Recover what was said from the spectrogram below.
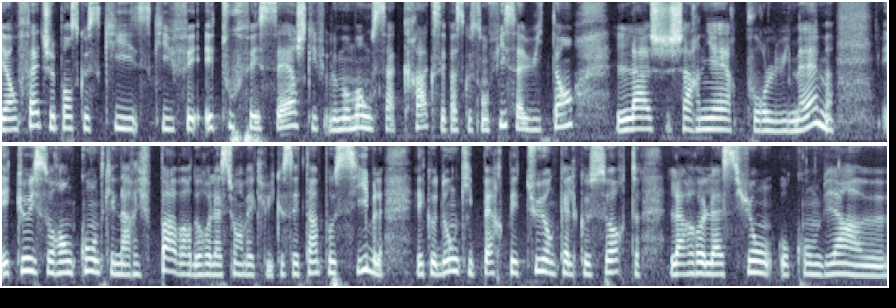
Et en fait, je pense que ce qui, ce qui fait étouffer Serge, le moment où ça craque, c'est parce que son fils a 8 ans, l'âge charnière pour lui-même, et qu'il se rend compte qu'il n'arrive pas à avoir de relation avec lui, que c'est impossible, et que donc il perpétue en quelque sorte la relation ô combien euh,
